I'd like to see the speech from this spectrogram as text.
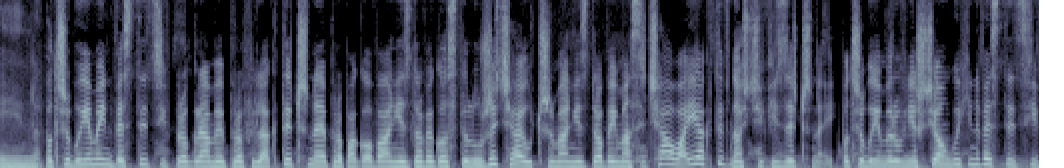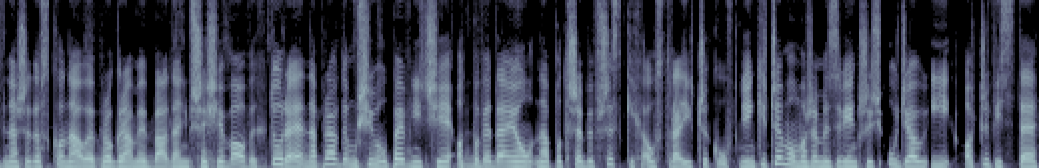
in... Potrzebujemy inwestycji w programy profilaktyczne, propagowanie zdrowego stylu życia, utrzymanie zdrowej masy ciała i aktywności fizycznej. Potrzebujemy również ciągłych inwestycji w nasze doskonałe programy badań przesiewowych, które naprawdę musimy upewnić się odpowiadają na potrzeby wszystkich Australijczyków Australijczyków, dzięki czemu możemy zwiększyć udział i oczywiste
